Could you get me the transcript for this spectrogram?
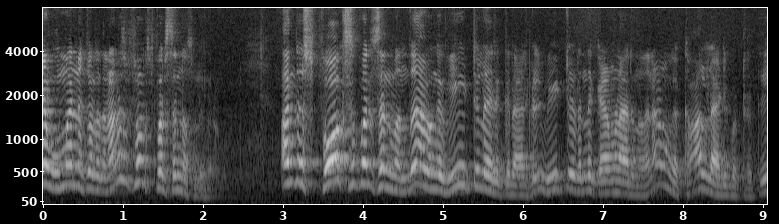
ஏன் உமன்னு சொல்கிறதுனால ஸ்போக்ஸ் பர்சன்னு சொல்லுகிறோம். அந்த ஸ்போக்ஸ் பர்சன் வந்து அவங்க வீட்டில் இருக்கிறார்கள். வீட்டில் இருந்து கேமரா இருந்ததுனால அவங்க காலில் அடிபட்டிருக்கு.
